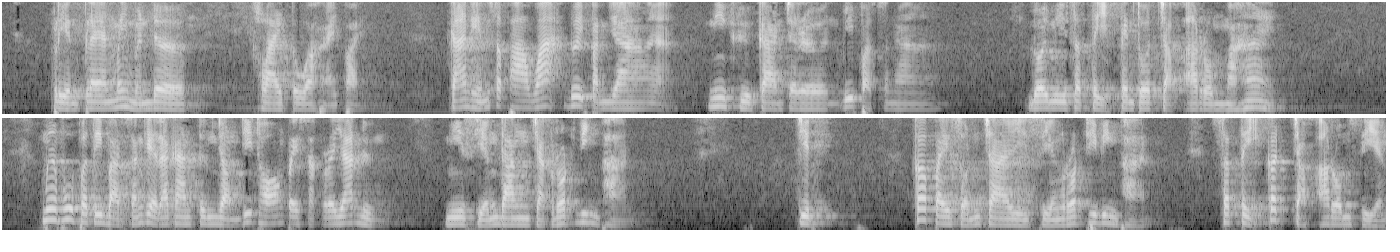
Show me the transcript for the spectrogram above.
ำเปลี่ยนแปลงไม่เหมือนเดิม คลายตัวหายไป การเห็นสภาวะด้วยปัญญา นี่คือการเจริญวิปัสสนา โดยมีสติเป็นตัวจับอารมณ์มาให้ เมื่อผู้ปฏิบัติสังเกตอาการตึงหย่อนที่ท้องไปสักระยะหนึ่ง มีเสียงดังจากรถวิ่งผ่าน จิตก็ไปสนใจเสียงรถที่วิ่งผ่าน สติก็จับอารมณ์เสียง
